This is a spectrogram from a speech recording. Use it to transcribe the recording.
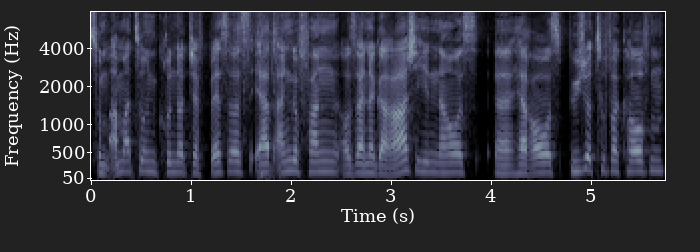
zum Amazon-Gründer Jeff Bezos. Er hat angefangen, aus seiner Garage hinaus, äh, heraus Bücher zu verkaufen.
